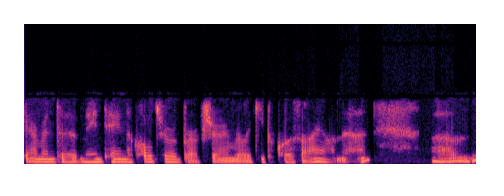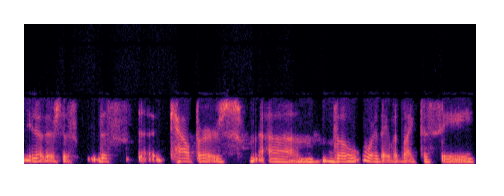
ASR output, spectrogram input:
chairman to maintain the culture of Berkshire and really keep a close eye on that. Um, you know, there's this this uh, CalPERS um, vote where they would like to see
